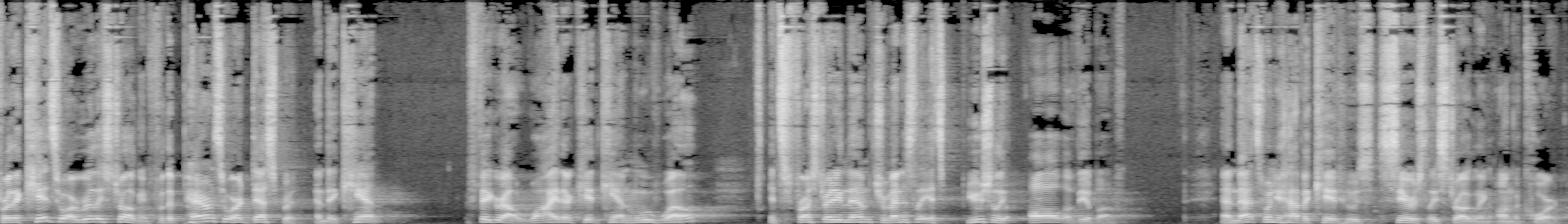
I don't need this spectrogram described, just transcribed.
For the kids who are really struggling, for the parents who are desperate and they can't figure out why their kid can't move well, it's frustrating them tremendously. It's usually all of the above. And that's when you have a kid who's seriously struggling on the court.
